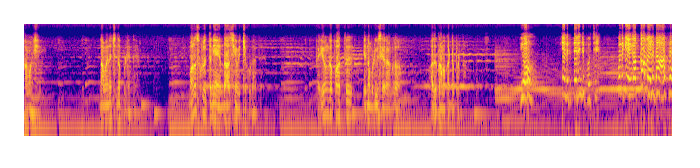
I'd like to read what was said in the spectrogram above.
காமாட்சி நாம என்ன சின்ன பிள்ளைங்க? மனசுக்குள்ள தனியா எந்த ஆசையும் வச்ச கூடாது பெரியவங்க பார்த்து என்ன முடிவு செய்யறாங்களோ அதுக்கு நாம கட்டுப்படணும். யோ எனக்கு தெரிஞ்சு போச்சு. உனக்கு எங்க அக்கா மேலதான் ஆசை.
